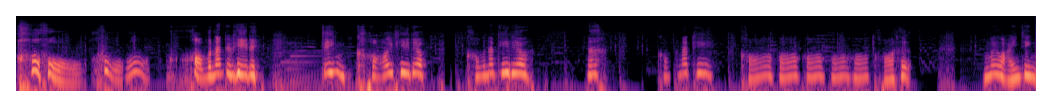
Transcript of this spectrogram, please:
โอ้โหโอ้โหขอมานัดทีดิจริง ขออีกทีเดียว ขอมานัดทีเดียว นะ ขอมานัดทีขอขอขอขอขอขอเถอะ ไม่ไหวจริง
